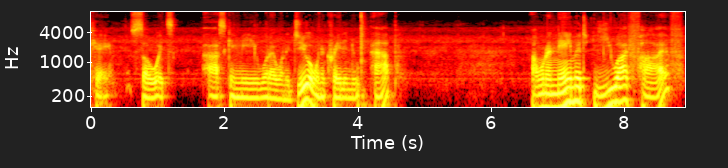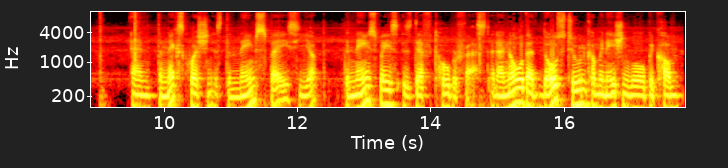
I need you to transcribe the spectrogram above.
Okay, so it's asking me what I want to do. I want to create a new app. I want to name it UI5. And the next question is the namespace. Yep, the namespace is Devtoberfest. And I know that those two in combination will become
